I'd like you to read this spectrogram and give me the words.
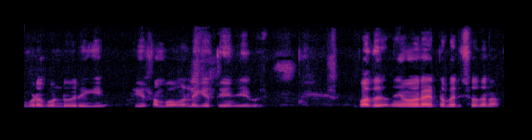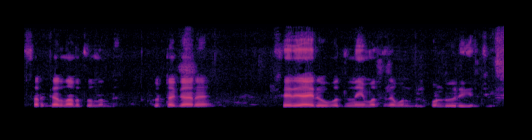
ഇവിടെ കൊണ്ടുവരികയും ഈ സംഭവങ്ങളിലേക്ക് എത്തുകയും ചെയ്യും അപ്പം അത് നിയമപരമായിട്ട് പരിശോധന സർക്കാർ നടത്തുന്നുണ്ട്. കുറ്റക്കാരെ ശരിയായ രൂപത്തിൽ നിയമത്തിന് മുൻപിൽ കൊണ്ടുവരികയും ചെയ്യും.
